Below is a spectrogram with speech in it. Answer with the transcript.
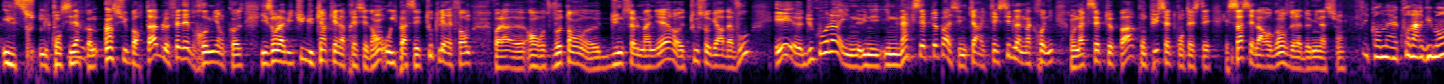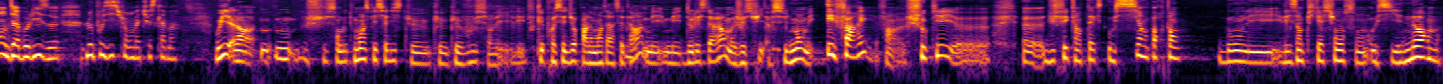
ils, ils, considèrent mm. comme insupportable le fait d'être remis en cause. Ils ont l'habitude du quinquennat précédent où ils passaient toutes les réformes voilà, euh, en votant euh, d'une seule manière euh, tous au garde à vous. Et du coup, voilà, ils, n'acceptent pas, c'est une caractéristique de la Macronie, on n'accepte pas qu'on puisse être contesté. Et ça, c'est l'arrogance de la domination. Et quand on a court d'arguments, on diabolise l'opposition. Mathieu Slama. Oui, alors je suis sans doute moins spécialiste que, que, vous sur les, toutes les procédures parlementaires, etc. Mm. Mais, mais, de l'extérieur, moi, je suis absolument mais effaré, enfin choqué euh, euh, du fait qu'un texte aussi important, dont les, les implications sont aussi énormes,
